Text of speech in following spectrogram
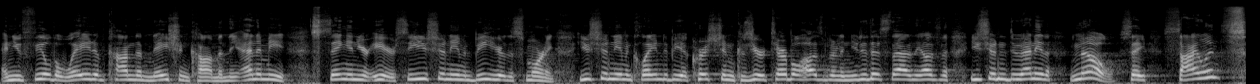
and you feel the weight of condemnation come and the enemy sing in your ear, see, you shouldn't even be here this morning. You shouldn't even claim to be a Christian because you're a terrible husband and you do this, that, and the other thing. You shouldn't do any of that. No. Say, silence,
